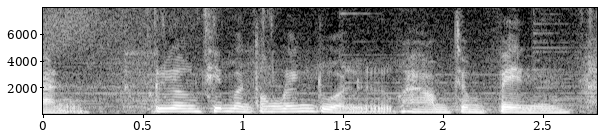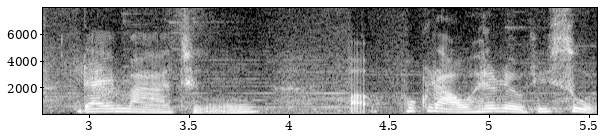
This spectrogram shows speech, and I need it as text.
กัน เรื่องที่มันต้องเร่งด่วนหรือความจำเป็นได้มาถึงพวกเราให้เร็วที่สุด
